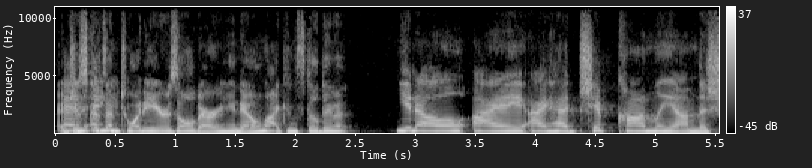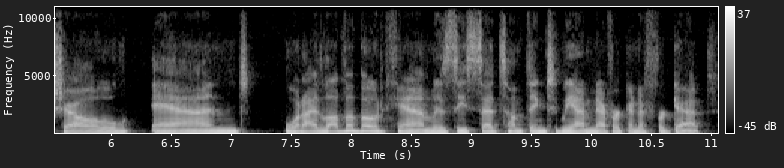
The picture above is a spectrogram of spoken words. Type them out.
And, just because I'm 20 years older, you know, I can still do it. You know, I I had Chip Conley on the show and what I love about him is he said something to me I'm never going to forget.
